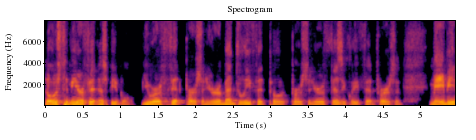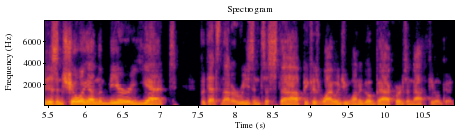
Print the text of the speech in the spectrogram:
those to me are fitness people. You are a fit person. You're a mentally fit person. You're a physically fit person. Maybe it isn't showing on the mirror yet, but that's not a reason to stop because why would you want to go backwards and not feel good?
